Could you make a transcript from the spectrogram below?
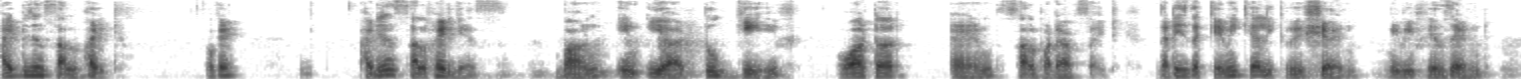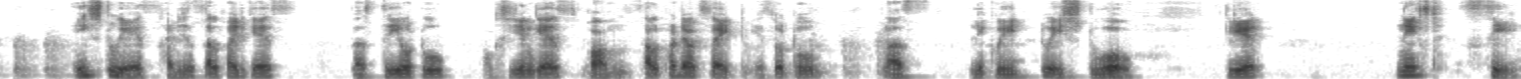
hydrogen sulfide okay? Hydrogen sulfide gas burned in air to give water and sulfur dioxide. That is the chemical equation may be present. H2s hydrogen sulfide gas plus 3o2 oxygen gas form sulfur dioxide so2 plus liquid to H2O clear? Next c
